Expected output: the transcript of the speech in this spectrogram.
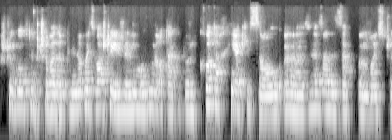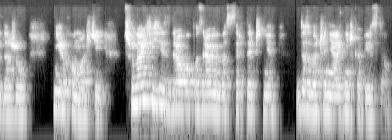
szczegółów tych trzeba dopilnować, zwłaszcza jeżeli mówimy o tak dużych kwotach, jakie są e, związane z zakupem bądź sprzedażą nieruchomości. Trzymajcie się zdrowo, pozdrawiam Was serdecznie. Do zobaczenia, Agnieszka Piezdo.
